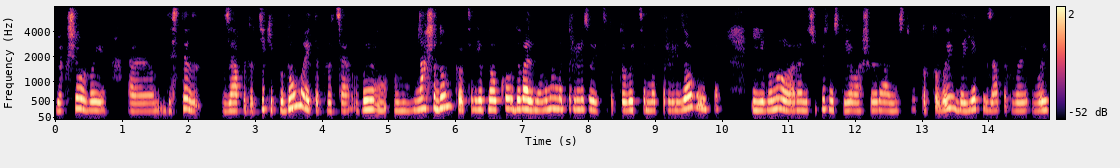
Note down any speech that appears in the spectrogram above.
Якщо ви е, дасте запит. От тільки подумаєте про це, ви, наша думка, це вже науково доведено, вона матеріалізується. Тобто ви це матеріалізовуєте, і воно рано чи пізно стає вашою реальністю. Тобто ви даєте запит, ви, ви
